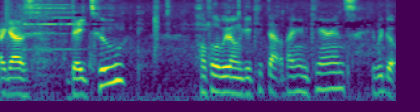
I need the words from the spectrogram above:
All right, guys, day two. Hopefully we don't get kicked out by any Karens. Here we go.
